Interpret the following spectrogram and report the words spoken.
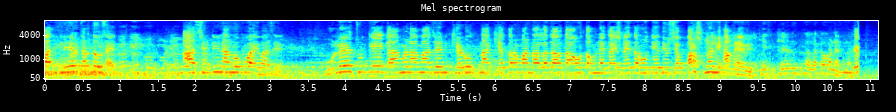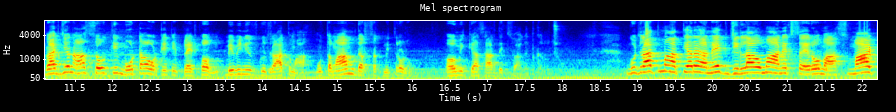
વાત ક્લિયર કરી દઉં સાહેબ. આ સિટીના લોકો આવ્યા છે. ભૂલે ચૂકે ગામડામાં જઈને ખેડૂતના ખેતરમાં ન લગાવતા હું તમને કહીશ નહીં હું તે દિવસે પર્સનલી સામે આવીશ. રાજ્યના સૌથી મોટા ઓટીટી પ્લેટફોર્મ બીબી ન્યૂઝ ગુજરાતમાં હું તમામ દર્શક મિત્રોનું ભૌમિક વ્યાસ હાર્દિક સ્વાગત કરું છું. ગુજરાતમાં અત્યારે અનેક જિલ્લાઓમાં અનેક શહેરોમાં સ્માર્ટ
